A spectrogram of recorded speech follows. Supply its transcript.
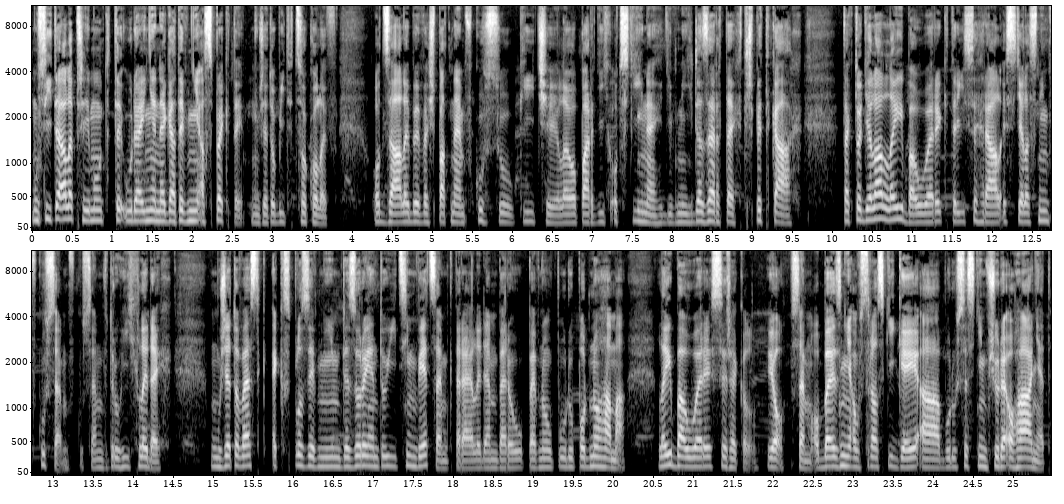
Musíte ale přijmout ty údajně negativní aspekty. Může to být cokoliv. Od záliby ve špatném vkusu, kýči, leopardích odstínech, divných dezertech, třpitkách. Tak to dělal Leigh Bowery, který si hrál i s tělesným vkusem, vkusem v druhých lidech. Může to vést k explozivním, dezorientujícím věcem, které lidem berou pevnou půdu pod nohama. Leigh Bowery si řekl, jo, jsem obézní australský gay a budu se s tím všude ohánět.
